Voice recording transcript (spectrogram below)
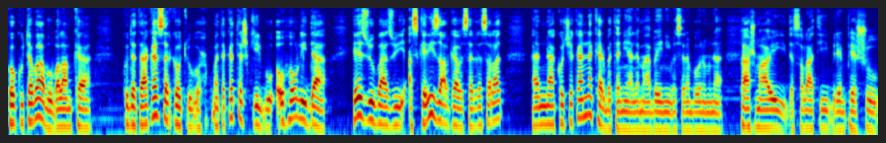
کۆکوتەبا بوو بەڵام کە کودەتاکە سەرکەوتوو بوو حکوومەتەکە تشکیل بوو ئەو هەوڵیدا هێز و بازووی عەسکەری زاڵکا بە سەر دەسەڵات، هەر ناکۆکیەکان نەک هەر بە تەنیا لە مابەینی مەسەلەن بۆ نمونە پاشماوەی دەسەڵاتی برێن پێشوو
